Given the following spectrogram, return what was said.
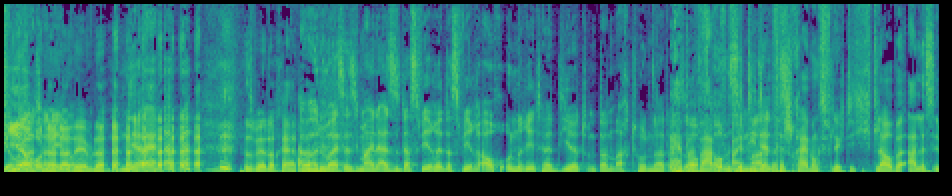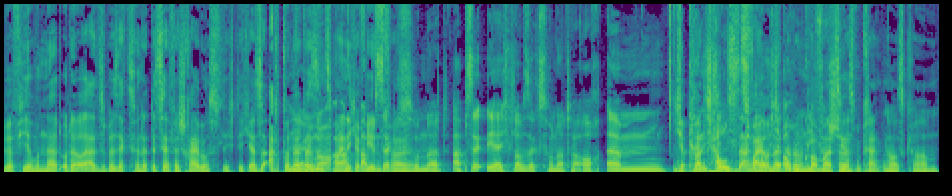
ich ich kann auch 400er nehmen, aber- Ja, ja. das wäre doch härter. Aber du weißt, was ich meine. Also das wäre, das wäre auch unretardiert und dann 800. Also aber auf- warum auf sind die denn alles. verschreibungspflichtig? Ich glaube, alles über 400 oder alles über 600 ist ja verschreibungspflichtig. Also 800er Ja, genau, sind's meine ich ab, auf jeden ab Fall. 600, Ab, se- ja, ich glaube 600er auch. Ähm, Ich habe mal dir nicht sagen, hab ich 1200er auch noch nie bekommen, als ich aus dem Krankenhaus kam.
